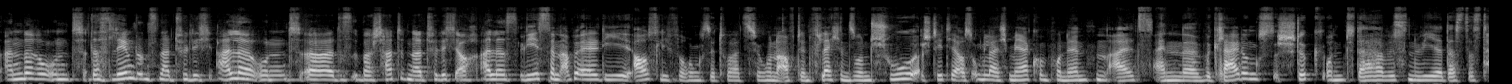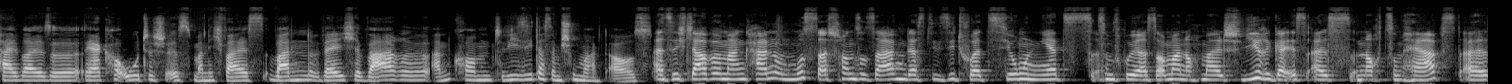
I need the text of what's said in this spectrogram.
andere und das lähmt uns natürlich alle und äh, das überschattet natürlich auch alles. Wie ist denn aktuell die Auslieferungssituation auf den Flächen? So ein Schuh besteht ja aus ungleich mehr Komponenten als ein äh, Bekleidungsstück und da wissen wir, dass das teilweise sehr chaotisch ist. Man nicht weiß, wann welche Ware ankommt. Wie sieht das im Schuhmarkt aus? Also ich glaube, man kann und muss das schon so sagen, dass die Situation jetzt zum Frühjahr, Sommer noch mal schwieriger ist als noch zum Herbst. Also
